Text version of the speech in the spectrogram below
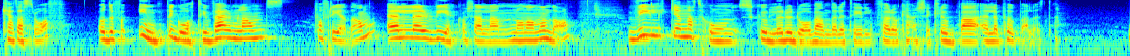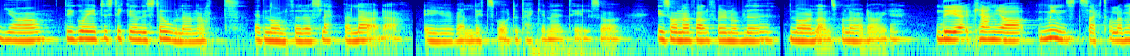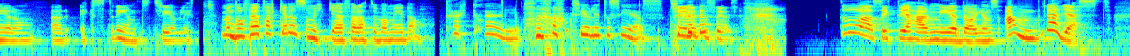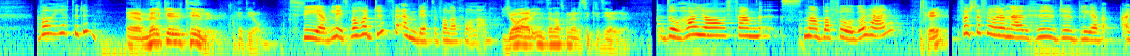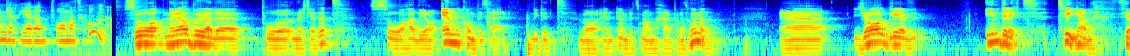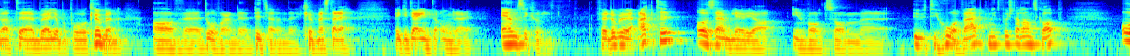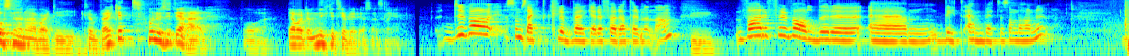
katastrof och du får inte gå till Värmlands på fredagen eller VK-källan någon annan dag. Vilken nation skulle du då vända dig till för att kanske klubba eller pubba lite? Ja, det går ju inte att sticka under stolen att ett 04-släpp en lördag är ju väldigt svårt att tacka nej till. Så i sådana fall får det nog bli Norrlands på lördagar. Det kan jag minst sagt hålla med om är extremt trevligt. Men då får jag tacka dig så mycket för att du var med idag. Tack själv! Trevligt att ses! Trevligt att ses. Då sitter jag här med dagens andra gäst. Vad heter du? Eh, Melker Taylor heter jag. Trevligt. Vad har du för ämbete på nationen? Jag är internationell sekreterare. Då har jag fem snabba frågor här. Okej? Första frågan är hur du blev engagerad på nationen. Så när jag började på universitetet så hade jag en kompis här, vilket var en ämbetsman här på nationen. Eh, jag blev indirekt tvingad till att eh, börja jobba på klubben av eh, dåvarande biträdande klubbmästare, vilket jag inte ångrar en sekund. För då blev jag aktiv och sen blev jag invald som eh, UTH-värd på mitt första landskap. Och sen har jag varit i klubbverket och nu sitter jag här. Och det har varit en mycket trevlig resa än så länge. Du var som sagt klubbverkare förra terminen. Varför valde du ehm, ditt ämbete som du har nu?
